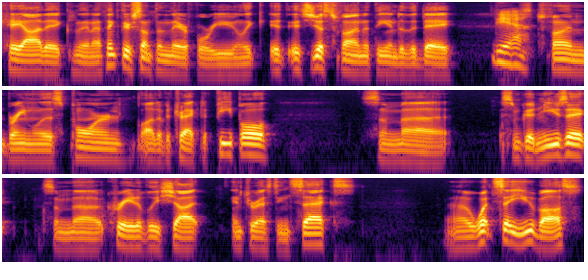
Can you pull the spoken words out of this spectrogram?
chaotic, then I think there's something there for you. Like it, it's just fun at the end of the day. Yeah. It's fun, brainless porn, a lot of attractive people, some uh, some good music, some uh, creatively shot, interesting sex. Uh, what say you, boss?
